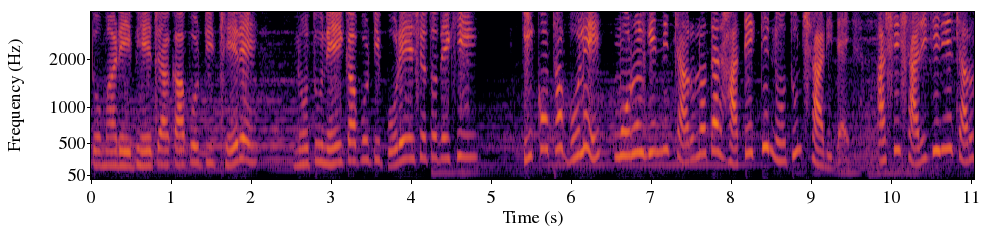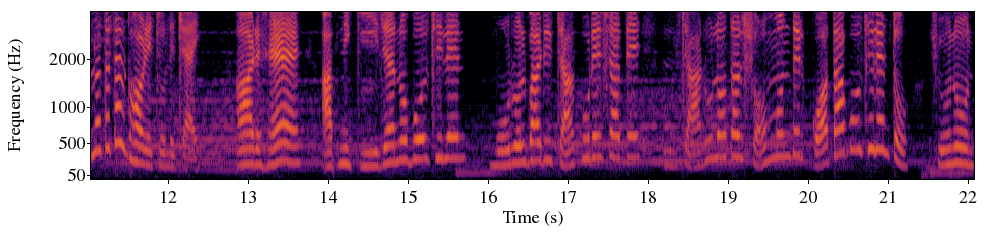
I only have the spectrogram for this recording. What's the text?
তোমার এই ভেজা কাপড়টি ছেড়ে নতুন এই কাপড়টি পরে এসে তো দেখি। এই কথা বলে মোরল গিন্নি চারুলতার হাতে একটি নতুন শাড়ি দেয় আর সেই শাড়িটি নিয়ে চারুলতা তার ঘরে চলে যায়। আর হ্যাঁ আপনি কি যেন বলছিলেন মোরল বাড়ি চাকুরের সাথে চারুলতার সম্বন্ধের কথা বলছিলেন তো? শুনুন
